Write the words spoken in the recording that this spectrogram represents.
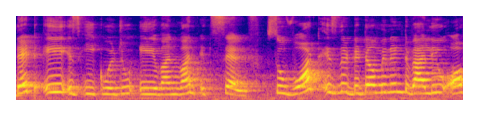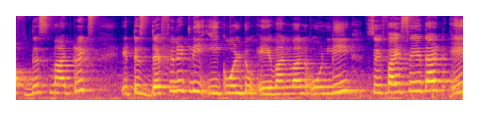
det A is equal to A11 itself. So what is the determinant value of this matrix? It is definitely equal to A11 only. So if I say that A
